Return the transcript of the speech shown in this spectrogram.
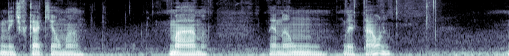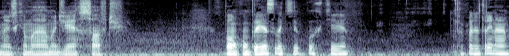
Identificar que é uma, uma arma né? não letal, né? Mas que é uma arma de airsoft. Bom, comprei essa daqui porque para poder treinar,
